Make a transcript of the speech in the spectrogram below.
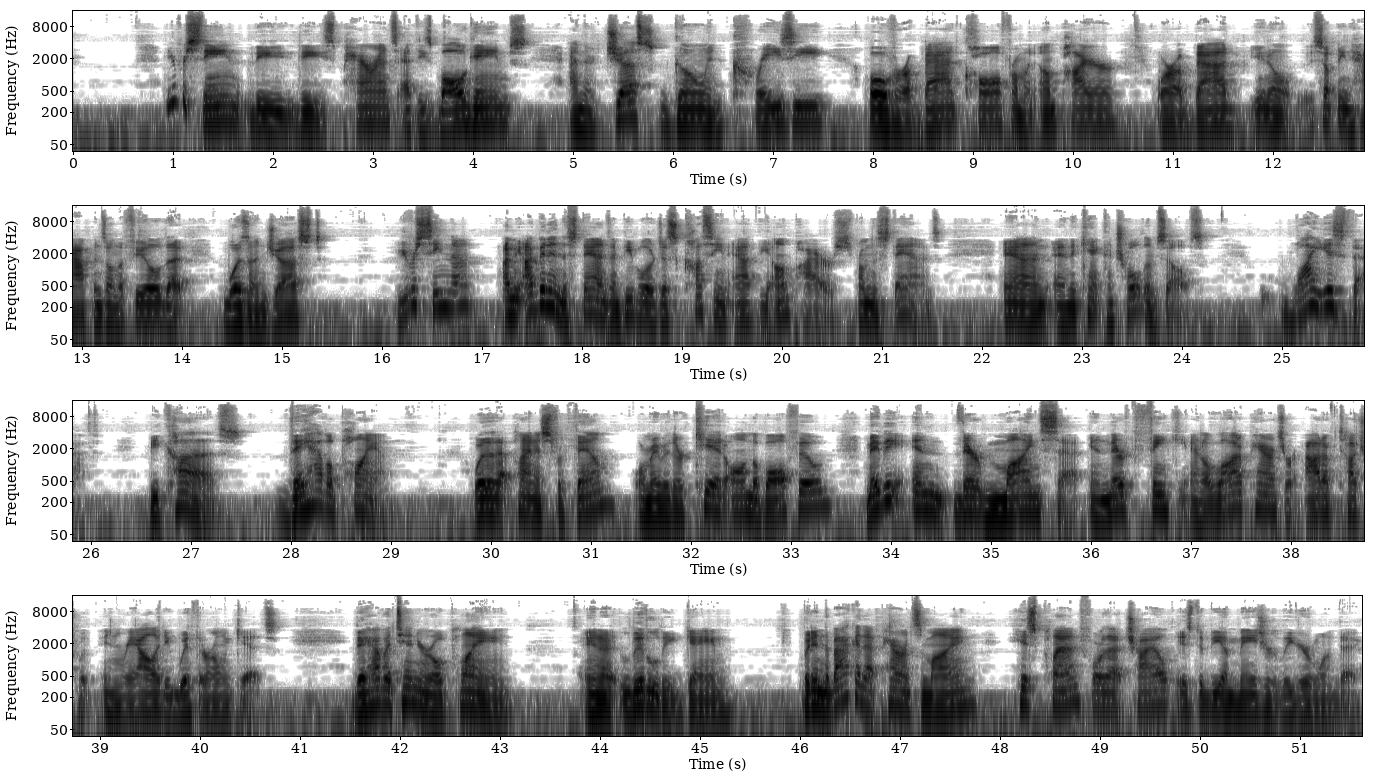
Have You ever seen the these parents at these ball games and they're just going crazy over a bad call from an umpire or a bad, you know, something happens on the field that was unjust? Have you ever seen that? I mean, I've been in the stands and people are just cussing at the umpires from the stands and and they can't control themselves. Why is that? Because they have a plan. Whether that plan is for them or maybe their kid on the ball field, maybe in their mindset, in their thinking, and a lot of parents are out of touch with in reality with their own kids. They have a 10 year old playing in a little league game, but in the back of that parent's mind, his plan for that child is to be a major leaguer one day.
